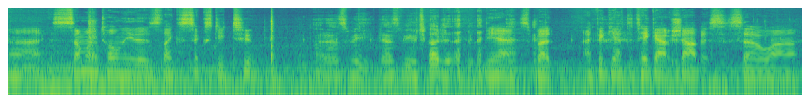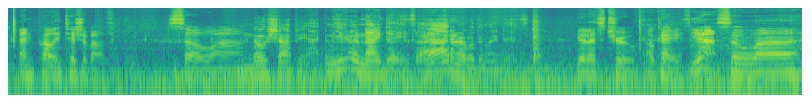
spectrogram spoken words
Uh, someone told me there's like 62. Oh, that was me. That was me who told you that. Yes, but I think you have to take out Shabbos, so uh, and probably Tisha B'av. So uh, No shopping. And even in nine days. I, I don't know about the nine days. yeah, that's true. Okay, yeah. So uh,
